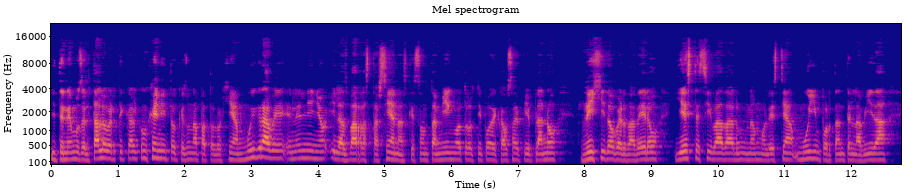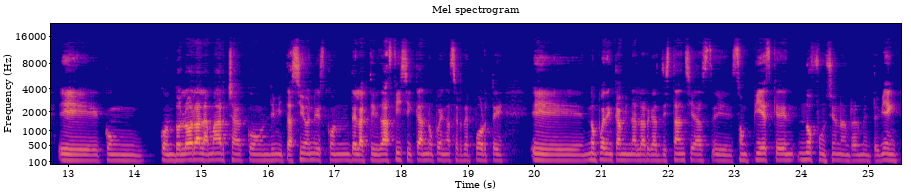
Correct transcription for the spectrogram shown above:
Y tenemos el talo vertical congénito, que es una patología muy grave en el niño, y las barras tarsianas, que son también otro tipo de causa de pie plano rígido, verdadero, y este sí va a dar una molestia muy importante en la vida eh, con con dolor a la marcha, con limitaciones con, de la actividad física, no pueden hacer deporte, eh, no pueden caminar largas distancias, eh, son pies que no funcionan realmente bien.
